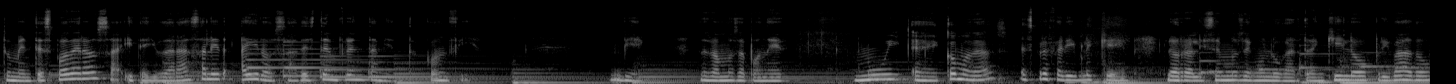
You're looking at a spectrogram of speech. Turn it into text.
Tu mente es poderosa y te ayudará a salir airosa de este enfrentamiento. Confía. Bien, nos vamos a poner muy eh, cómodas. Es preferible que lo realicemos en un lugar tranquilo, privado,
